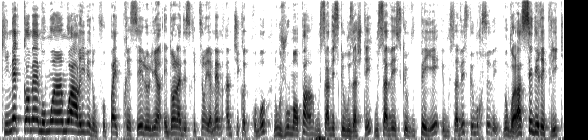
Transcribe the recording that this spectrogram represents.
qui mettent quand même au moins un mois à arriver. Donc, il ne faut pas être pressé. Le lien est dans la description. Il y a même un petit code promo. Donc, je ne vous mens pas. hein. Vous savez ce que vous achetez, vous savez ce que vous payez et vous savez ce que vous recevez. Donc, voilà, c'est des répliques.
